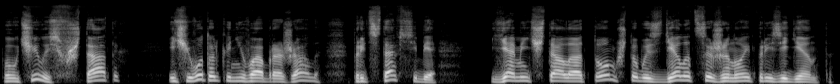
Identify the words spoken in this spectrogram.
поучилась в Штатах и чего только не воображала. Представь себе, я мечтала о том, чтобы сделаться женой президента.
